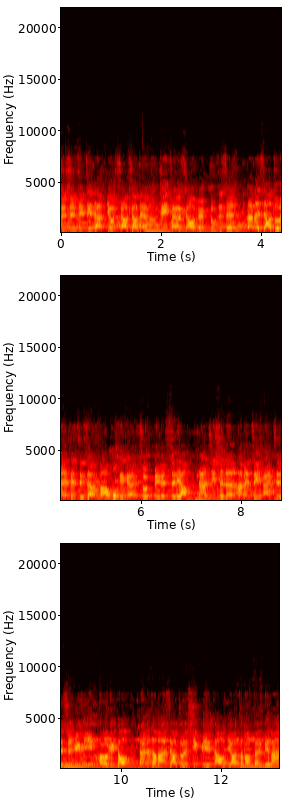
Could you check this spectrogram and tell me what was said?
是是尖尖的，又小小的，所以才有小耳猪之称。那么小猪们先吃着保姆哥哥准备的饲料，那其实呢，它们最爱吃的是玉米和芋头。那你们知道吗？小猪的性别到底要怎么分辨吗？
